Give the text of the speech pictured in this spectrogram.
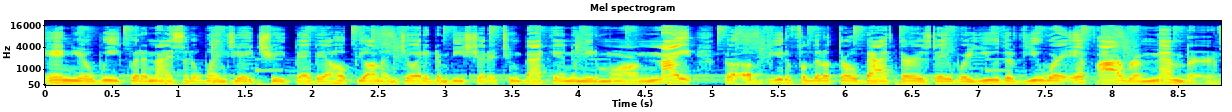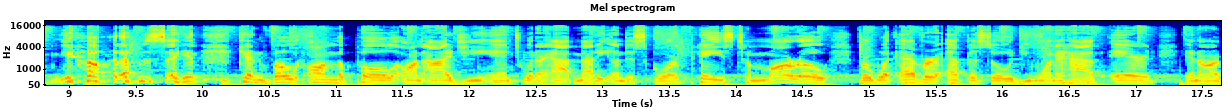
and your week with a nice little Wednesday treat, baby. I hope you all enjoyed it, and be sure to tune back in to me tomorrow night for a beautiful little throwback Thursday where you, the viewer, if I remember, you know what I'm saying, can vote on the poll on IG and Twitter at Matty underscore Pace tomorrow for whatever episode you want to have aired in our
